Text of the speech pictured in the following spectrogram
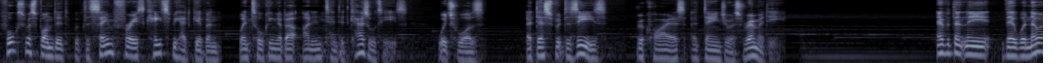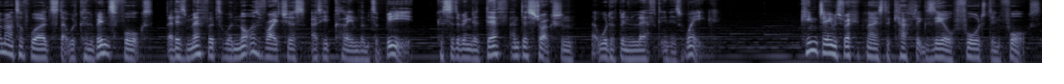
Fawkes responded with the same phrase Catesby had given when talking about unintended casualties, which was, A desperate disease requires a dangerous remedy. Evidently, there were no amount of words that would convince Fawkes that his methods were not as righteous as he'd claimed them to be, considering the death and destruction that would have been left in his wake. King James recognised the Catholic zeal forged in Fawkes,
